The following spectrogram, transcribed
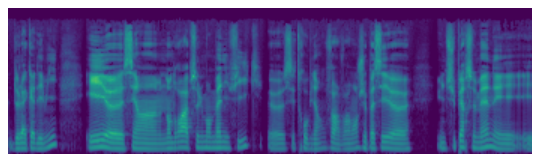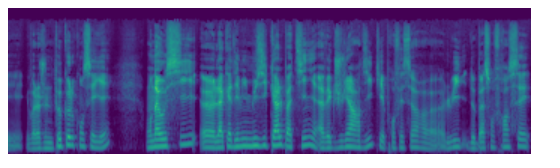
de l'académie. Et c'est un endroit absolument magnifique. c'est trop bien. Enfin, vraiment, j'ai passé une super semaine et, voilà, je ne peux que le conseiller. On a aussi euh, l'Académie musicale Patigne avec Julien Hardy, qui est professeur, euh, lui, de basson français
